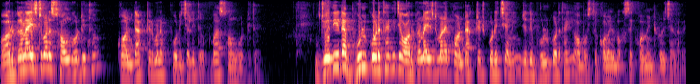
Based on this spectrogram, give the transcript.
অর্গানাইজড মানে সংগঠিত কন্ডাক্টেড মানে পরিচালিত বা সংগঠিত. যদি এটা ভুল করে থাকি, যে অর্গানাইজড মানে কন্ডাক্টেড করেছি আমি, যদি ভুল করে থাকি, অবশ্যই কমেন্ট বক্সে কমেন্ট করে জানাবে।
